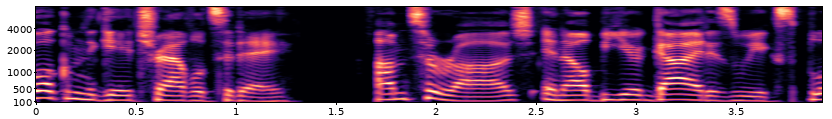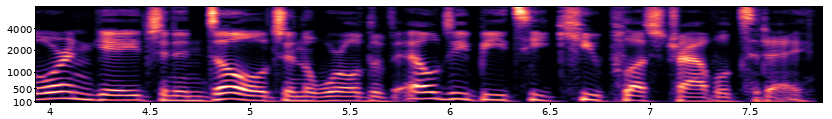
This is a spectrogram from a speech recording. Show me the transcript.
Welcome to Gay Travel Today. I'm Teraj, and I'll be your guide as we explore, engage, and indulge in the world of LGBTQ plus travel today.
